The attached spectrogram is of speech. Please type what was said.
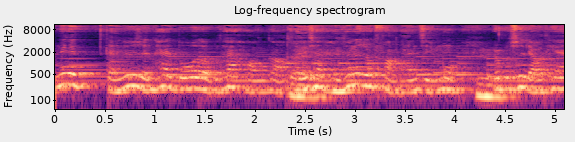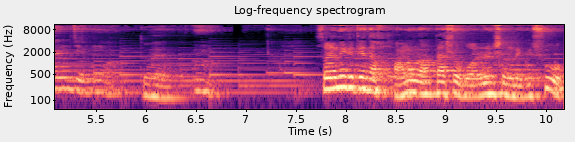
那个感觉就是人太多了，不太好搞，很像很像那种访谈节目，而不是聊天节目。对，嗯。虽然那个电台黄了呢，但是我认识了林树，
